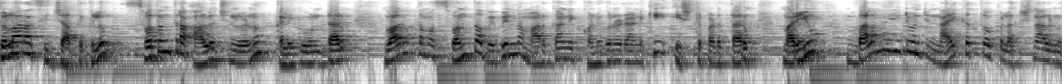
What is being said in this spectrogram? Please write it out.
తులారాశి జాతకులు స్వతంత్ర ఆలోచనలను కలిగి ఉంటారు. వారు తమ స్వంత విభిన్న మార్గాన్ని కనుగొనడానికి ఇష్టపడతారు. మరియు బలమైనటువంటి నాయకత్వపు లక్షణాలను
